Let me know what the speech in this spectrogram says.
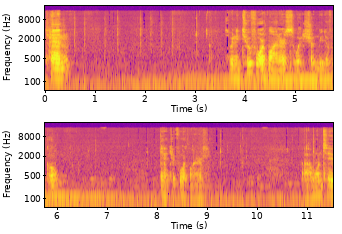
Ten. So we need two fourth liners, which shouldn't be difficult. Yeah, two fourth liners. Uh, one, two,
